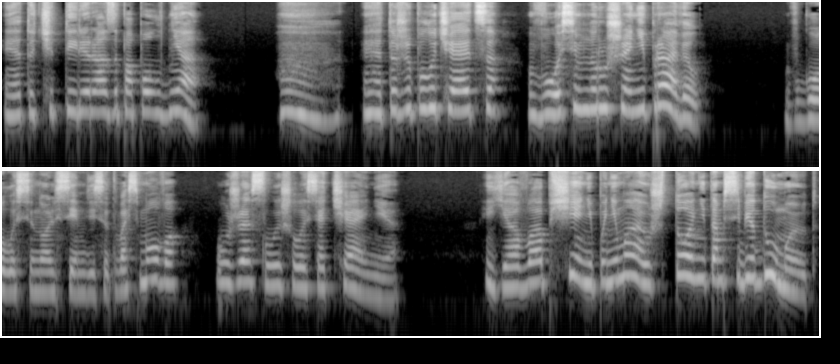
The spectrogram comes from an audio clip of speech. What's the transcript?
Это четыре раза по полдня. Это же получается Восемь нарушений правил. В голосе 078-го уже слышалось отчаяние. Я вообще не понимаю, что они там себе думают.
